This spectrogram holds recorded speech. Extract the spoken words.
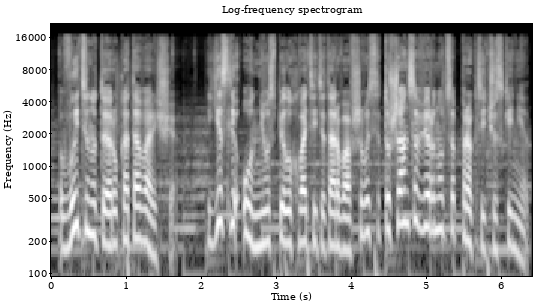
– вытянутая рука товарища. Если он не успел ухватить оторвавшегося, то шансов вернуться практически нет.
